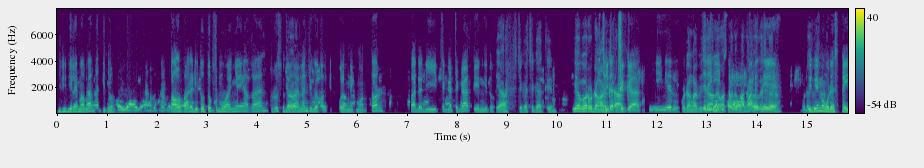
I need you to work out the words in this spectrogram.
jadi dilema banget gitu Oh iya iya benar benar. tol pada ditutup semuanya ya kan terus Betul. jalanan juga kalau kita pulang naik motor pada dicegat-cegatin gitu Ya, cegat-cegatin. Iya, gua udah nggak bisa Cegat-cegatin. udah nggak bisa Jadi nggak lewat bisa ngomong ini ya. sekarang. Udah jadi susah. emang udah stay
